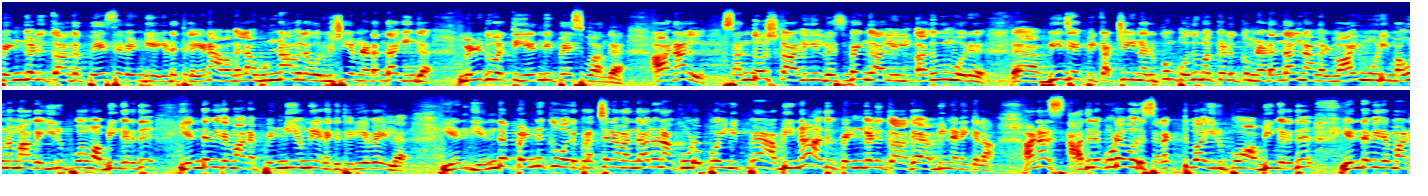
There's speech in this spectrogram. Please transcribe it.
பெண்களுக்காக பேச வேண்டிய இடத்துல ஏன்னா அவங்கெல்லாம் உண்ணாவில் ஒரு விஷயம் நடந்தால் இங்கே மெழுகுவர்த்தி ஏந்தி பேசுவாங்க. ஆனால் சந்தோஷ் காலியில் வெஸ்ட் பெங்காலில் அதுவும் ஒரு பிஜேபி கட்சியினருக்கும் பொதுமக்களுக்கும் நடந்தால் நாங்கள் வாய் மூடி மௌனமாக இருப்போம் அப்படிங்கிறது எந்த விதமான பெண்ணியம்னு எனக்கு தெரியவே இல்லை. என் எந்த பெண்ணுக்கு ஒரு பிரச்சனை வந்தாலும் நான் கூட போய் நிற்பேன் அப்படின்னா அது பெண்களுக்காக அப்படின்னு நினைக்கலாம். ஆனா அதில் அதுல கூட ஒரு செலக்டிவாக இருப்போம் அப்படிங்கிறது எந்த விதமான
